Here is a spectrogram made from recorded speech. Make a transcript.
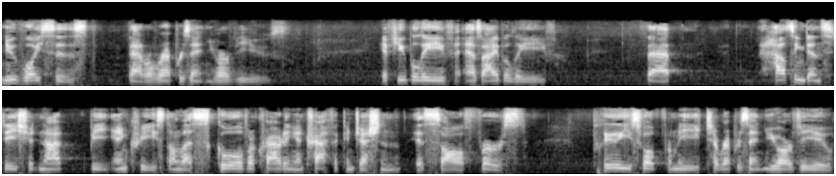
new voices that will represent your views. If you believe, as I believe, that housing density should not be increased unless school overcrowding and traffic congestion is solved first, please vote for me to represent your view.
